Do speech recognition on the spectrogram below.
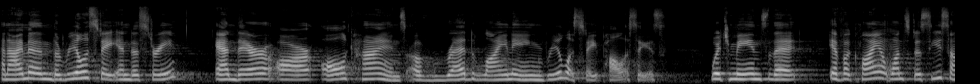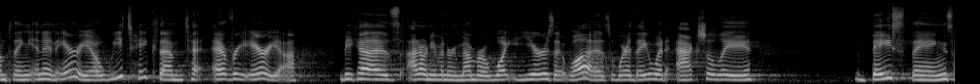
And I'm in the real estate industry, and there are all kinds of redlining real estate policies, which means that if a client wants to see something in an area, we take them to every area because I don't even remember what years it was where they would actually base things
